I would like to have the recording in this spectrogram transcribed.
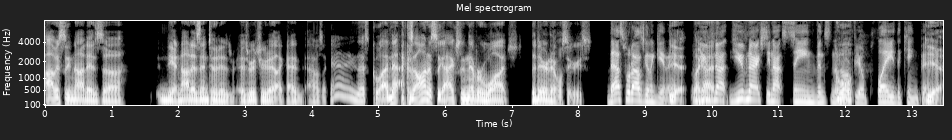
obviously not as uh yeah, not as into it as, as Richard. Like I, I was like, hey, that's cool. Because honestly, I actually never watched the Daredevil series. That's what I was going to get at. Yeah, like you've I, not, you've not actually not seen Vincent D'Onofrio well, play the Kingpin. Yeah,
